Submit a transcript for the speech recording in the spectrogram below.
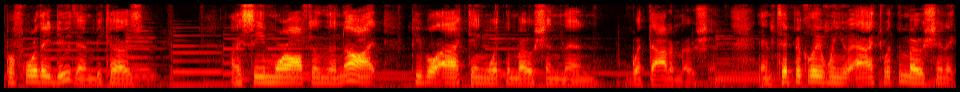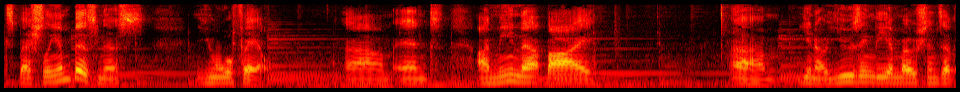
before they do them because I see more often than not people acting with emotion than without emotion. And typically, when you act with emotion, especially in business, you will fail. Um, and I mean that by, um, you know, using the emotions of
